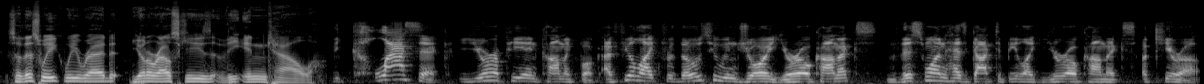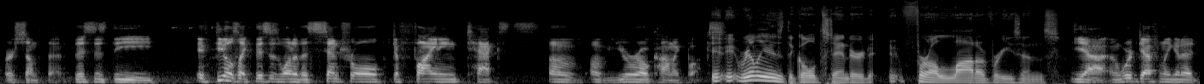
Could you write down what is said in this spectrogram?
so this week we read Jodorowsky's The Incal. the classic European comic book. I feel like for those who enjoy Euro comics, this one has got to be like Euro comics Akira or something. This is the it feels like this is one of the central defining texts of of Euro comic books. It, it really is the gold standard for a lot of reasons. Yeah, and we're definitely going to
